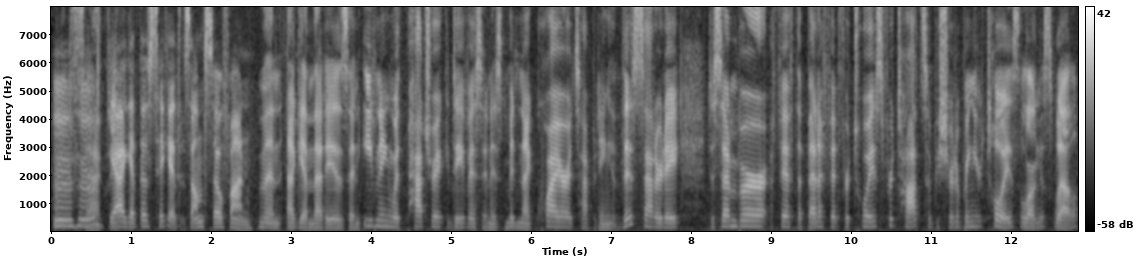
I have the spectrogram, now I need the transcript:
Exactly. Yeah, get those tickets. It sounds so fun. And then again, that is an evening with Patrick Davis and his Midnight Choir. It's happening this Saturday, December 5th, a benefit for Toys for Tots. So be sure to bring your toys along as well.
